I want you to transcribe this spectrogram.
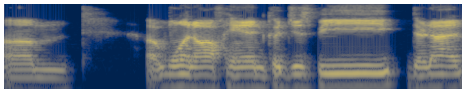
Um, uh, one offhand could just be they're not,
